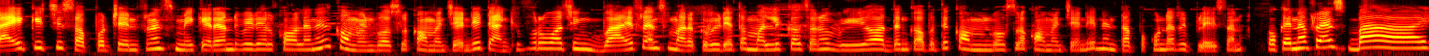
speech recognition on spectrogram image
లైక్ ఇచ్చి సపోర్ట్ చేయండి ఫ్రెండ్స్. మీకు ఎలాంటి వీడియోలు కావాలనేది కామెంట్ బాక్స్లో కామెంట్ చేయండి. Thank you for watching bye friends మరొక వీడియోతో మళ్ళీ కలిసాను వీడియో అర్థం కాకపోతే కామెంట్ బాక్స్లో కామెంట్ చేయండి. నేను తప్పకుండా రిప్లై ఇస్తాను. ఓకేనా ఫ్రెండ్స్? బాయ్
